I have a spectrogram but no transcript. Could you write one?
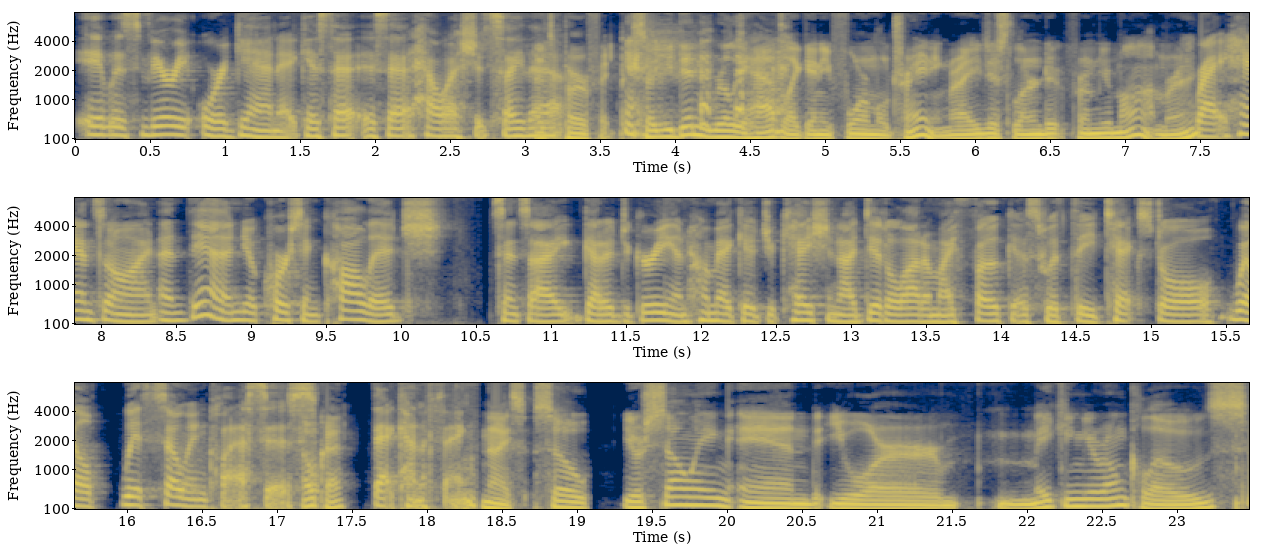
it was very organic. Is that is that how I should say that? That's perfect. So you didn't really have like any formal training, right? You just learned it from your mom, right? Right, hands on. And then, you know, of course, in college, since I got a degree in home ec education, I did a lot of my focus with the textile, well, with sewing classes. Okay. That kind of thing. Nice. So you're sewing and you're making your own clothes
